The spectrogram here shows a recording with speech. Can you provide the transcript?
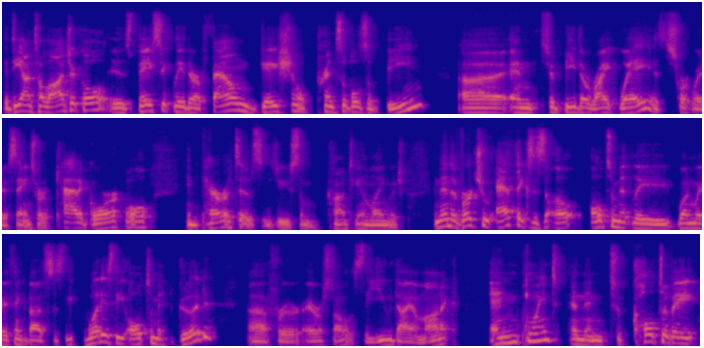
The deontological is basically there are foundational principles of being. Uh, and to be the right way is a short way of saying sort of categorical imperatives, to use some Kantian language. And then the virtue ethics is ultimately one way to think about this is what is the ultimate good? Uh, for Aristotle. It's the eudaimonic endpoint, and then to cultivate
